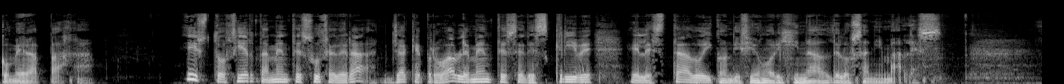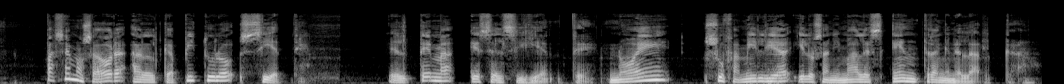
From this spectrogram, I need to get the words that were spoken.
comerá paja. Esto ciertamente sucederá, ya que probablemente se describe el estado y condición original de los animales. Pasemos ahora al capítulo 7. El tema es el siguiente. Noé, su familia y los animales entran en el arca.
